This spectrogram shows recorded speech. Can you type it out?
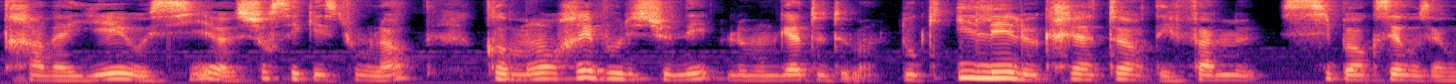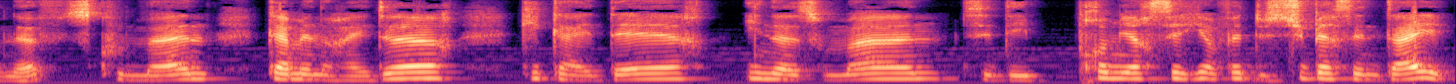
travaillaient aussi euh, sur ces questions-là, comment révolutionner le manga de demain. Donc il est le créateur des fameux Cyborg 009, Schoolman, Kamen Rider, Kikaeder, Inazuman. C'est des premières séries en fait de Super Sentai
